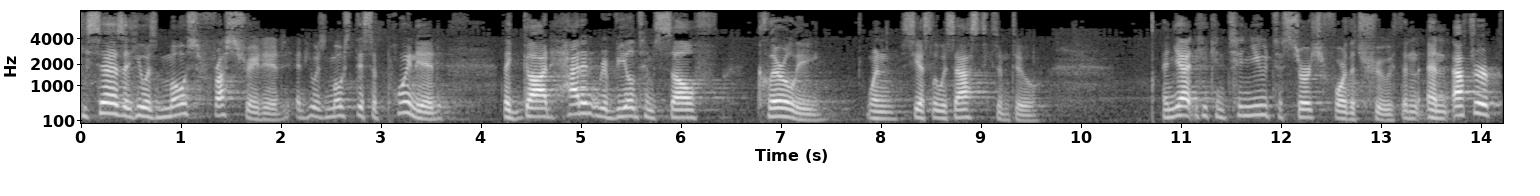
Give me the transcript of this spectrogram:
he says that he was most frustrated and he was most disappointed that God hadn't revealed himself clearly when C.S. Lewis asked him to. And yet he continued to search for the truth. And, and after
